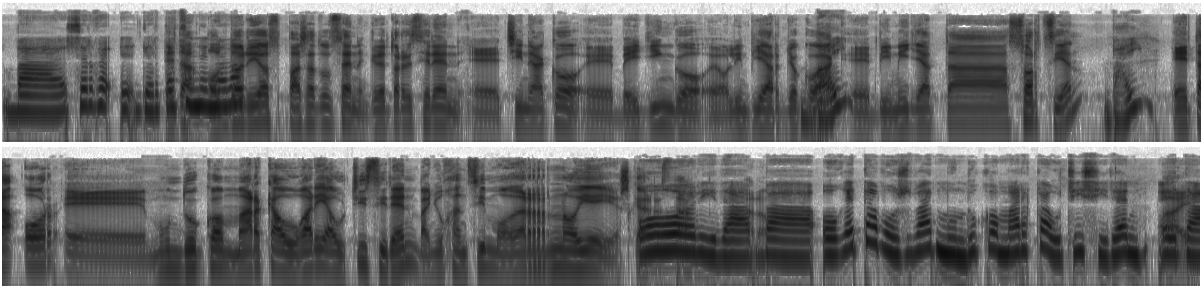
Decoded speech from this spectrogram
ba, zer Eta gertatzen dena da, ondorioz pasatu zen, gero etorri ziren e, Txinako e, Beijingo e, Olimpiar Jokoak Bai. e, 2008an, bai, eta hor e, munduko marka ugari hautsi ziren, bainu jantzi modernoiei esker, hori da, Claro. ba, hogeta bost bat munduko marka utzi ziren. Bai. Eta,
